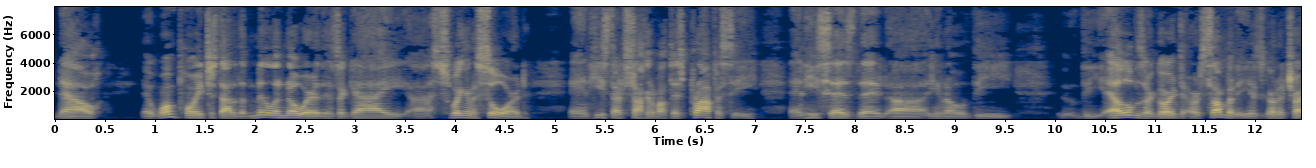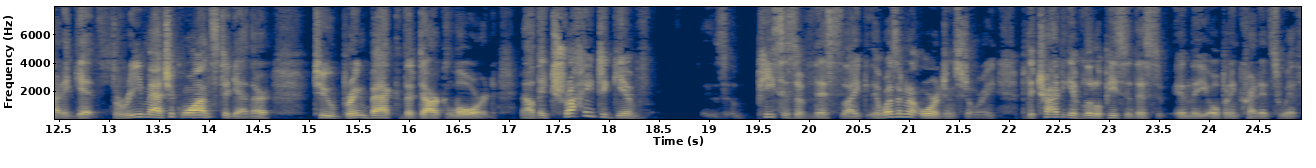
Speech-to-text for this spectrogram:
Now, at one point, just out of the middle of nowhere, there's a guy uh, swinging a sword, and he starts talking about this prophecy, and he says that uh, you know the the elves are going to, or somebody is going to try to get three magic wands together to bring back the Dark Lord. Now, they tried to give pieces of this, like, there wasn't an origin story, but they tried to give little pieces of this in the opening credits with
